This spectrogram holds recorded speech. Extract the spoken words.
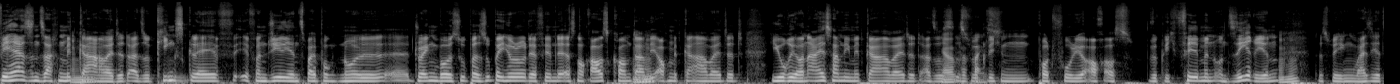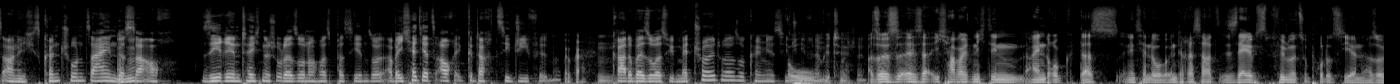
diversen Sachen mitgearbeitet. Also Kingsglaive, Evangelion 2.0, äh, Dragon Ball Super Superhero, der Film, der erst noch rauskommt, da haben die auch mitgearbeitet. Yuri on Ice haben die mitgearbeitet. Also Ja, es ist wirklich weiß. ein Portfolio auch aus wirklich Filmen und Serien. Mhm. Deswegen weiß ich jetzt auch nicht. Es könnte schon sein, dass Mhm. da auch serientechnisch oder so noch was passieren soll. Aber ich hätte jetzt auch gedacht CG-Filme. Okay. Gerade bei sowas wie Metroid oder so können wir CG-Filme Oh, bitte. vorstellen. Also es, es, ich habe halt nicht den Eindruck, dass Nintendo Interesse hat, selbst Filme zu produzieren. Also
